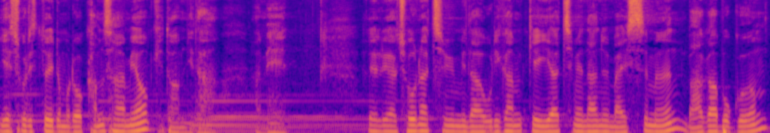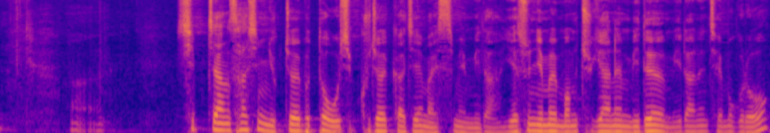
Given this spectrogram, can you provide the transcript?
예수 그리스도 이름으로 감사하며 기도합니다. 아멘. 할렐루야 좋은 아침입니다. 우리가 함께 이 아침에 나눌 말씀은 마가복음 10장 46절부터 59절까지의 말씀입니다. 예수님을 멈추게 하는 믿음이라는 제목으로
